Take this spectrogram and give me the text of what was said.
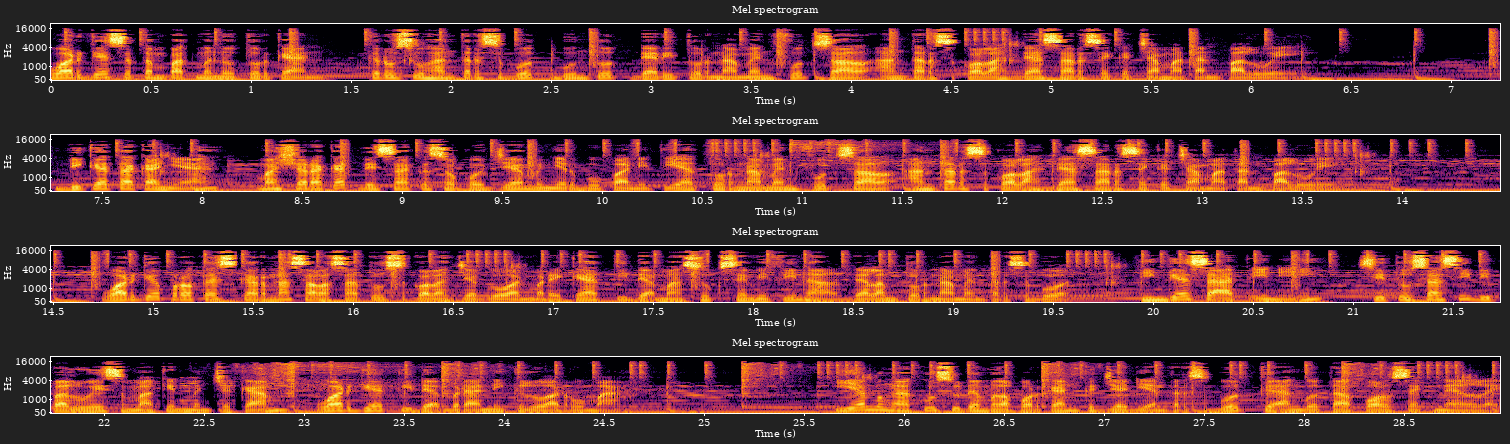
warga setempat menuturkan, kerusuhan tersebut buntut dari turnamen futsal antar sekolah dasar sekecamatan Palue. Dikatakannya, masyarakat desa Kesokoja menyerbu panitia turnamen futsal antar sekolah dasar sekecamatan Palue. Warga protes karena salah satu sekolah jagoan mereka tidak masuk semifinal dalam turnamen tersebut. Hingga saat ini, situasi di Palue semakin mencekam, warga tidak berani keluar rumah. Ia mengaku sudah melaporkan kejadian tersebut ke anggota Polsek Nelle.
